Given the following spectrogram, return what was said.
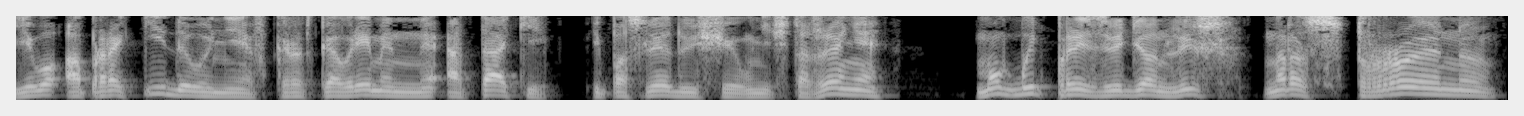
его опрокидывание в кратковременные атаки и последующее уничтожение мог быть произведен лишь на расстроенную,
